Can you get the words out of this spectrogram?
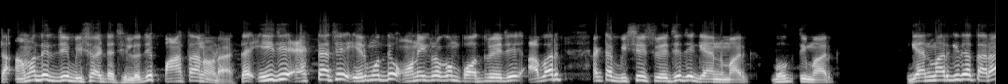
তা আমাদের যে বিষয়টা ছিল যে পাতা নড়া, তা এই যে একটা আছে, এর মধ্যে অনেক রকম পথ রয়েছে, আবার একটা বিশেষ রয়েছে যে জ্ঞান মার্গ, ভক্তি জ্ঞান মার্গীরা তারা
